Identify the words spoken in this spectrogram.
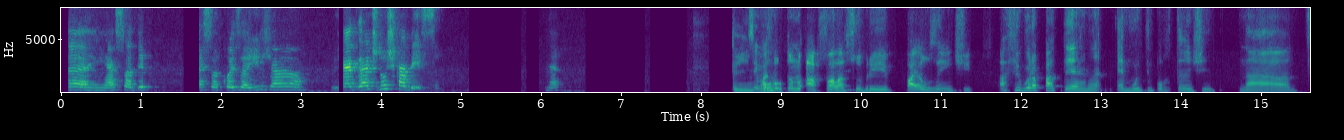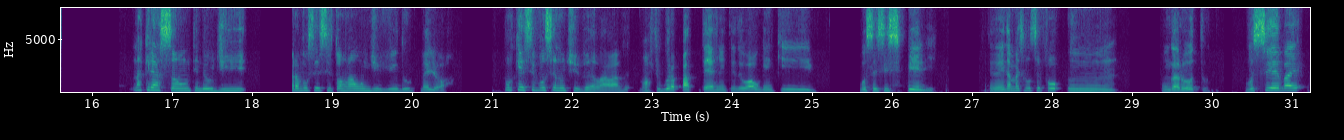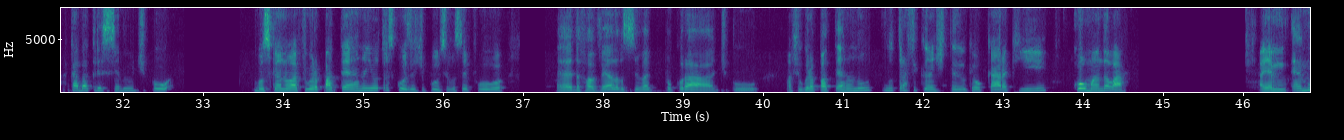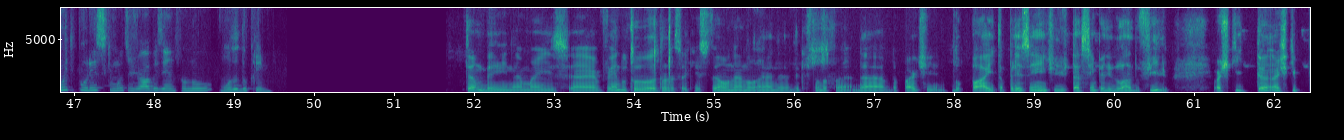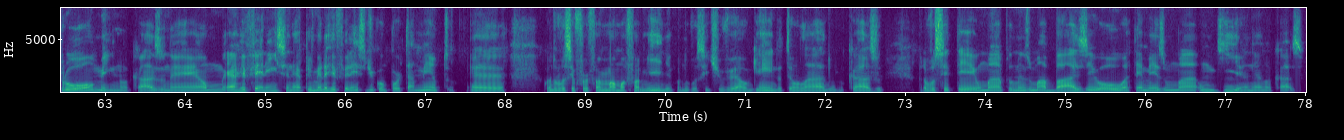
É, e essa, de- essa coisa aí já, já dá de dor de cabeça. E Sim, mas enquanto- voltando a falar sobre pai ausente, a figura paterna é muito importante na, na criação, entendeu? De para você se tornar um indivíduo melhor. Porque se você não tiver lá uma figura paterna, entendeu? Alguém que você se espelhe, entendeu? ainda mais se você for um, um garoto, você vai acabar crescendo, tipo, buscando a figura paterna em outras coisas. Tipo, se você for é, da favela, você vai procurar, tipo, uma figura paterna no, no traficante, entendeu? Que é o cara que comanda lá. Aí é, é muito por isso que muitos jovens entram no mundo do crime. Também, né? Mas é, vendo todo, toda essa questão, né? no- é, da, questão fa- da, da parte do pai estar presente, de estar sempre ali do lado do filho, eu acho que acho que pro homem, no caso, né, é, um- é a referência, né? A primeira referência de comportamento. É, quando você for formar uma família, quando você tiver alguém do teu lado, no caso, para você ter uma, pelo menos uma base ou até mesmo uma, um guia, né, no caso.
